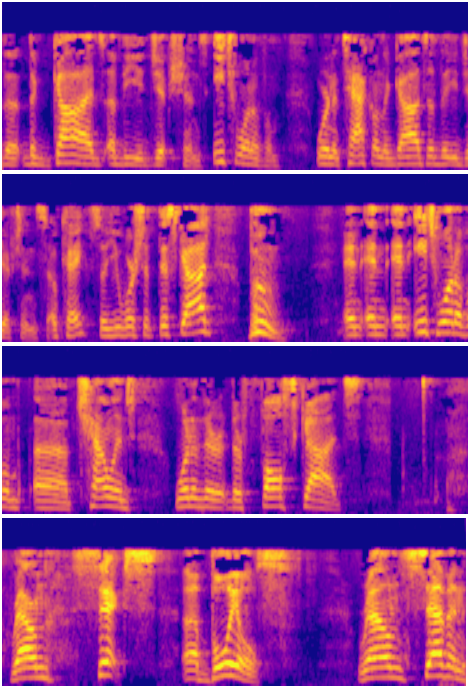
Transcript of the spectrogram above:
the, the gods of the Egyptians. Each one of them were an attack on the gods of the Egyptians. Okay, so you worship this god, boom, and and and each one of them uh, challenged one of their, their false gods. Round six, uh, boils. Round seven,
